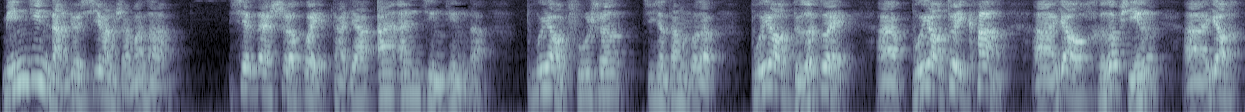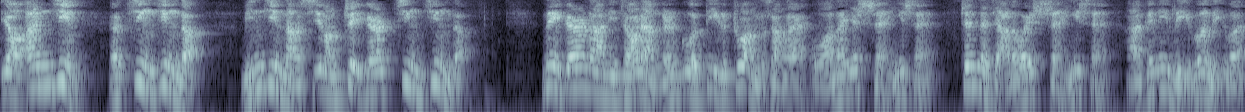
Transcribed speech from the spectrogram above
民进党就希望什么呢？现在社会大家安安静静的，不要出声，就像他们说的，不要得罪啊，不要对抗啊，要和平啊，要要安静，要静静的。民进党希望这边静静的，那边呢，你找两个人给我递个状子上来，我呢也审一审。真的假的，我也审一审啊，跟你理论理论，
